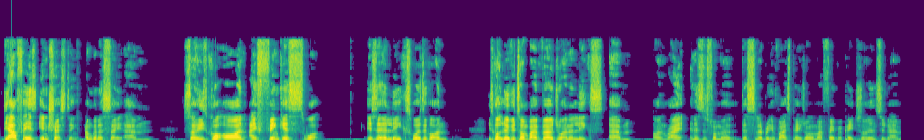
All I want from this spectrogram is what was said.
the outfit is interesting. I'm gonna say. Um, so he's got on. I think it's what is it? A leaks? What has it got on? He's got Louis Vuitton by Virgil and Alyx um on, right? And this is from a, the celebrity advice page, one of my favorite pages on Instagram.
